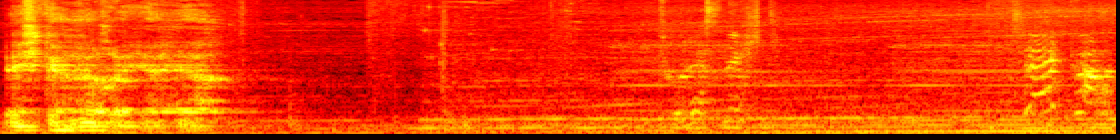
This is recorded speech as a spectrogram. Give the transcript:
Ich gehöre hierher. Tu das nicht! Jacob!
